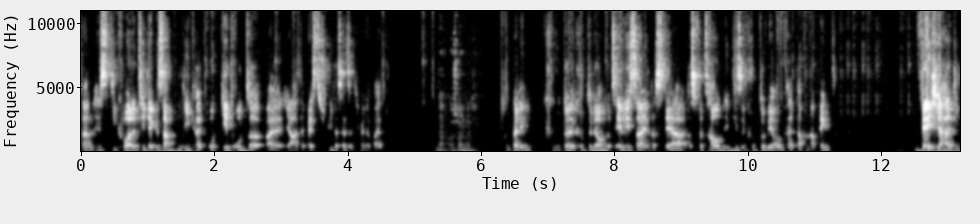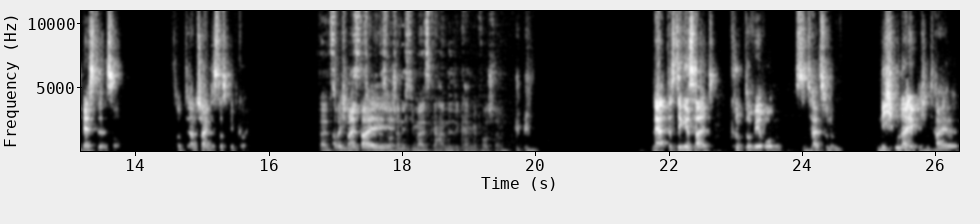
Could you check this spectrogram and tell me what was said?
dann ist die Quality der gesamten League halt geht runter, weil ja, der beste Spieler ist jetzt nicht mehr dabei. Ja, wahrscheinlich. Und bei den äh, Kryptowährungen wird es ähnlich sein, dass der, das Vertrauen in diese Kryptowährung halt davon abhängt, welche halt die beste ist. So. Und anscheinend ist das Bitcoin. Als Aber ich meine, bei. Das ist wahrscheinlich die meist gehandelte, kann ich mir vorstellen. Naja, das Ding ist halt, Kryptowährungen sind halt zu einem nicht unerheblichen Teil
